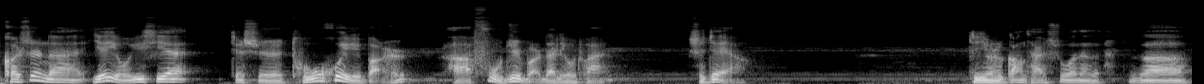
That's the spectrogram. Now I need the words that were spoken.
可是呢，也有一些就是图绘本啊、复制本的流传，是这样。这就是刚才说那个那个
